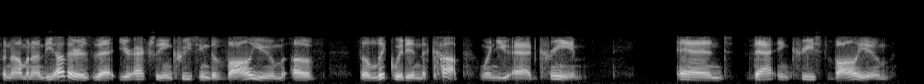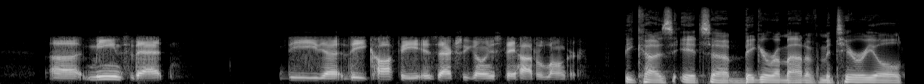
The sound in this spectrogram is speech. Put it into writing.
phenomenon. The other is that you're actually increasing the volume of the liquid in the cup when you add cream. And that increased volume uh, means that the uh, the coffee is actually going to stay hotter longer because it's a bigger amount of material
